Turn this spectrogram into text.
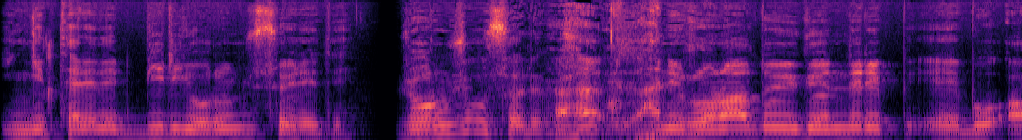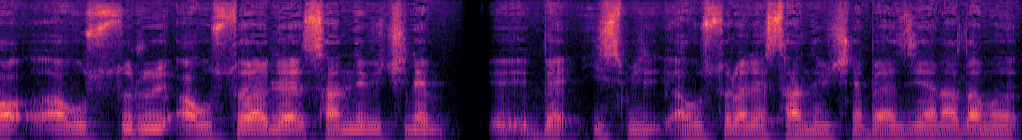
İngiltere'de bir yorumcu söyledi. Yorumcu mu söylemiş? Aha, hani Ronaldo'yu gönderip e, bu Avustur Avustralya sandviçine e, be- ismi Avustralya sandviçine benzeyen adamı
